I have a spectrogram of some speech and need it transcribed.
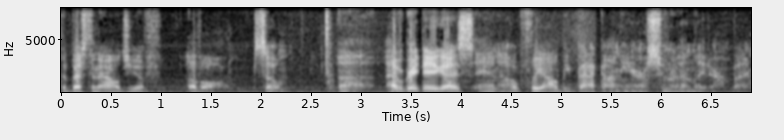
the best analogy of of all. So, uh, have a great day, you guys, and uh, hopefully I'll be back on here sooner than later. Bye.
